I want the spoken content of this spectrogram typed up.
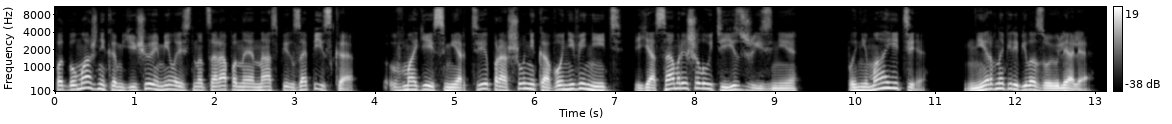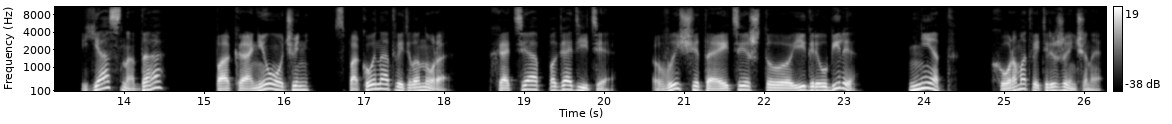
Под бумажником еще имелась нацарапанная наспех записка. «В моей смерти прошу никого не винить, я сам решил уйти из жизни». «Понимаете?» Нервно перебила Зою Ляля. «Ясно, да?» «Пока не очень», — спокойно ответила Нора. «Хотя, погодите, вы считаете, что Игоря убили?» «Нет», — хором ответили женщины.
